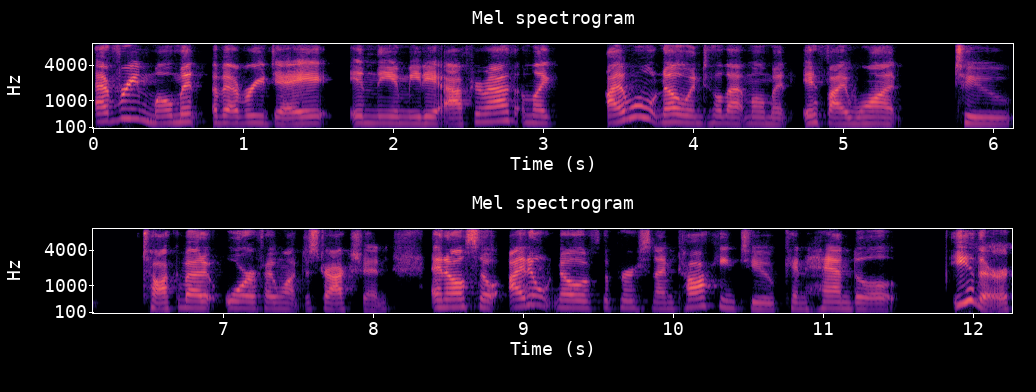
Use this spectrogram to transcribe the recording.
every moment of every day in the immediate aftermath i'm like i won't know until that moment if i want to talk about it or if i want distraction and also i don't know if the person i'm talking to can handle either.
